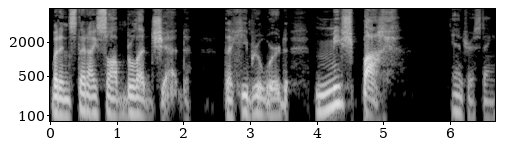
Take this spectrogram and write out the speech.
but instead I saw bloodshed the Hebrew word mishpach. Interesting.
